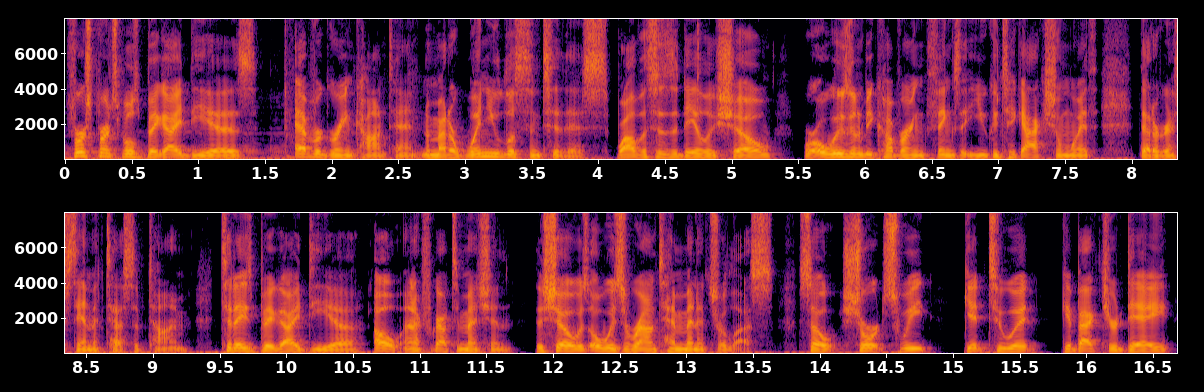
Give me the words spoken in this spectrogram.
First principles, big ideas, evergreen content. No matter when you listen to this, while this is a daily show, we're always going to be covering things that you can take action with that are going to stand the test of time. Today's big idea. Oh, and I forgot to mention, the show is always around 10 minutes or less. So short, sweet, get to it, get back to your day,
